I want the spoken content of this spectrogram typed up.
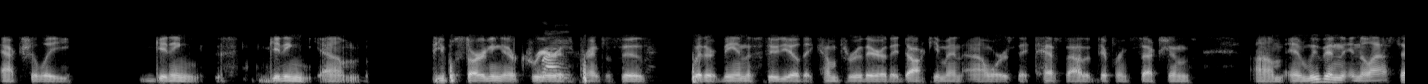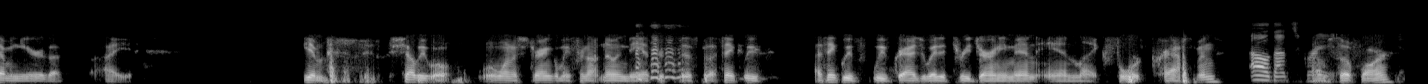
actually getting getting um, people starting their career as apprentices, whether it be in the studio, they come through there, they document hours, they test out at different sections. Um, and we've been in the last seven years, I, I Jim, Shelby will, will want to strangle me for not knowing the answer to this, but I think we've, I think we've, we've graduated three journeymen and like four craftsmen oh, that's um, great. so far. Yeah.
